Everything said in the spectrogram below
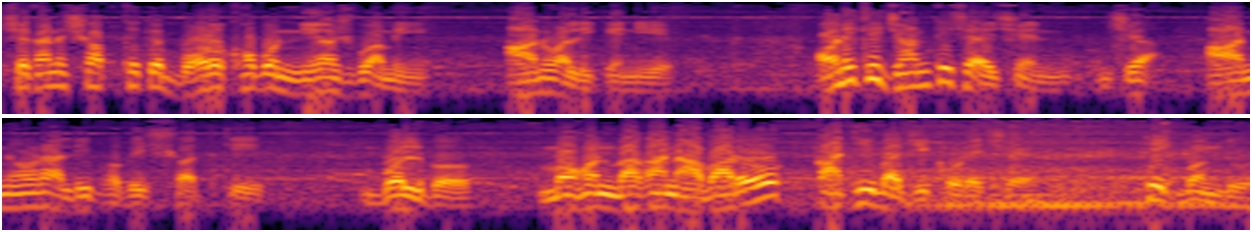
সেখানে সব থেকে বড় খবর নিয়ে আসব আমি আনোয়ার আলীকে নিয়ে। অনেকে জানতে চাইছেন যে আনোয়ার আলী ভবিষ্যৎ কি? বলব মোহনবাগান আবারও কাটিবাজি করেছে। ঠিক বন্ধু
